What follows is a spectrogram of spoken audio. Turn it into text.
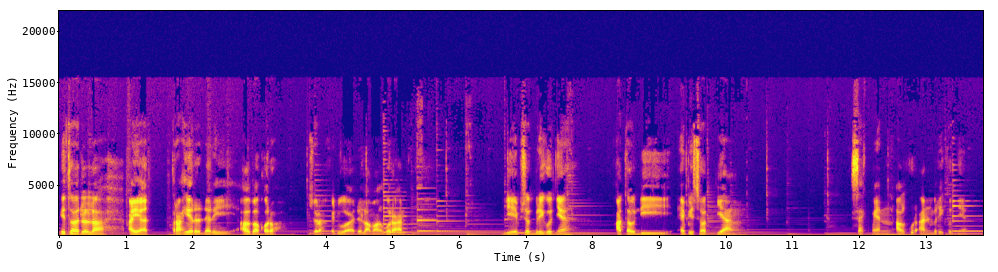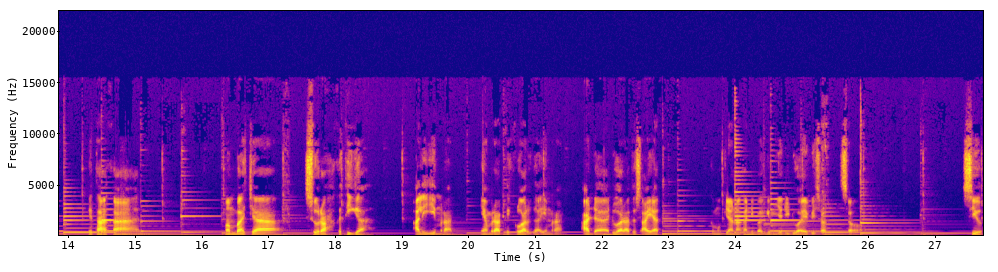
Itu adalah ayat terakhir dari Al-Baqarah, surah kedua dalam Al-Quran. Di episode berikutnya, atau di episode yang segmen Al-Quran berikutnya, kita akan membaca surah ketiga Ali Imran yang berarti keluarga Imran. Ada 200 ayat, kemungkinan akan dibagi menjadi dua episode. So, see you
